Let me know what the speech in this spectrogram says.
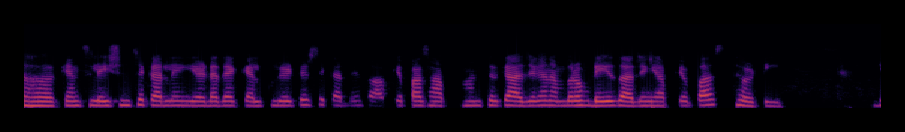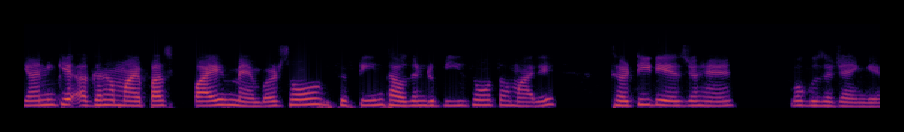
कैंसिलेशन uh, से कर लें या डायरेक्ट कैलकुलेटर से कर लें तो आपके पास आप आंसर क्या आ जाएगा नंबर ऑफ़ डेज़ आ जाएँगे आपके पास थर्टी यानी कि अगर हमारे पास फाइव मेंबर्स हों फिफ्टीन थाउज़ेंड रुपीज़ हों तो हमारे थर्टी डेज़ जो हैं, वो गुजर जाएँगे।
